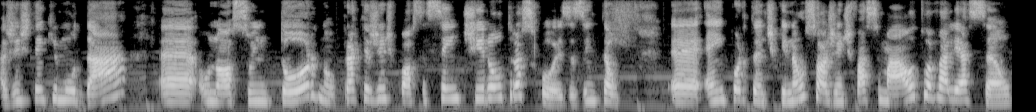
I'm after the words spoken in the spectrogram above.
A gente tem que mudar é, o nosso entorno para que a gente possa sentir outras coisas. Então, é, é, importante que não só a gente faça uma autoavaliação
